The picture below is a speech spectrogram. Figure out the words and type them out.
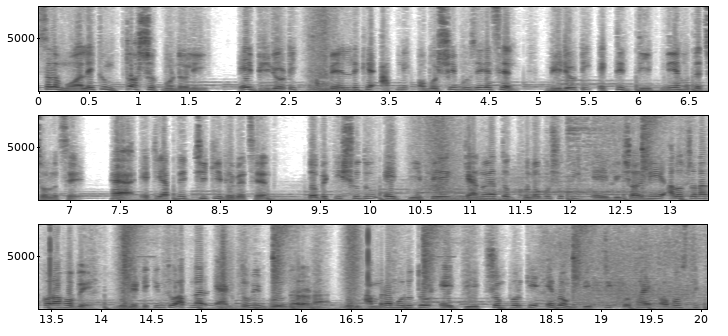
আসসালামু আলাইকুম, দর্শক মন্ডলী এই ভিডিওটি বেল দেখে আপনি অবশ্যই বুঝে গেছেন, ভিডিওটি একটি দ্বীপ নিয়ে হতে চলেছে। হ্যাঁ এটি আপনি ঠিকই ভেবেছেন। তবে কি শুধু এই দ্বীপে কেন এত ঘনবসতি এই বিষয় নিয়ে আলোচনা করা হবে, সেটি কিন্তু আপনার একদমই ভুল ধারণা। আমরা মূলত এই দ্বীপ সম্পর্কে এবং দ্বীপটি কোথায় অবস্থিত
